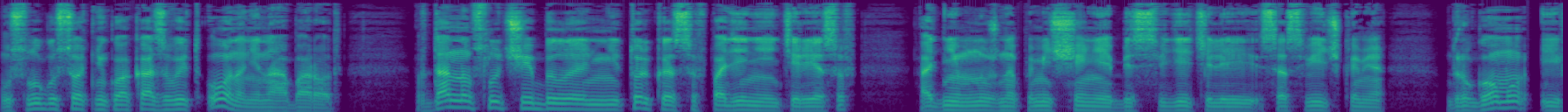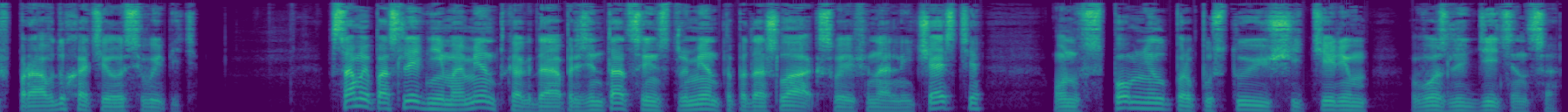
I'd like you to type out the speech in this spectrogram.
услугу сотнику оказывает он, а не наоборот – в данном случае было не только совпадение интересов, одним нужно помещение без свидетелей со свечками, другому и вправду хотелось выпить. В самый последний момент, когда презентация инструмента подошла к своей финальной части, он вспомнил про пустующий терем возле детинца.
